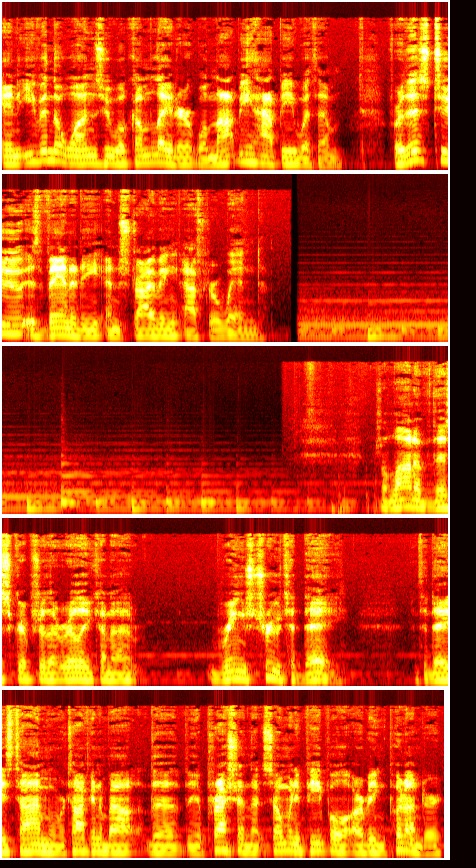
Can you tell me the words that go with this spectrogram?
and even the ones who will come later will not be happy with him. For this too is vanity and striving after wind. There's a lot of this scripture that really kind of rings true today. In today's time, when we're talking about the, the oppression that so many people are being put under,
